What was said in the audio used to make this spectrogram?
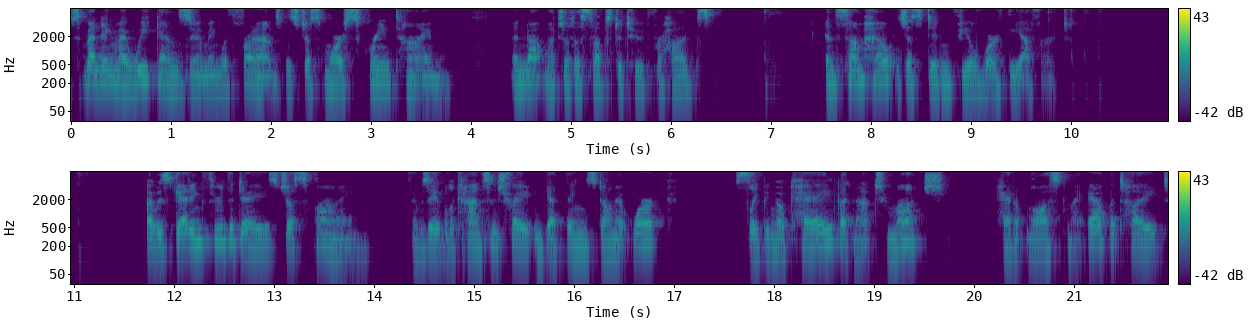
Spending my weekend Zooming with friends was just more screen time and not much of a substitute for hugs. And somehow it just didn't feel worth the effort. I was getting through the days just fine. I was able to concentrate and get things done at work, sleeping okay, but not too much, hadn't lost my appetite,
